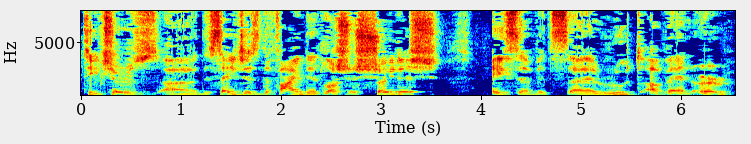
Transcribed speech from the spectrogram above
teachers, uh, the sages, defined it loshen shoydish esav. It's a root of an herb.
